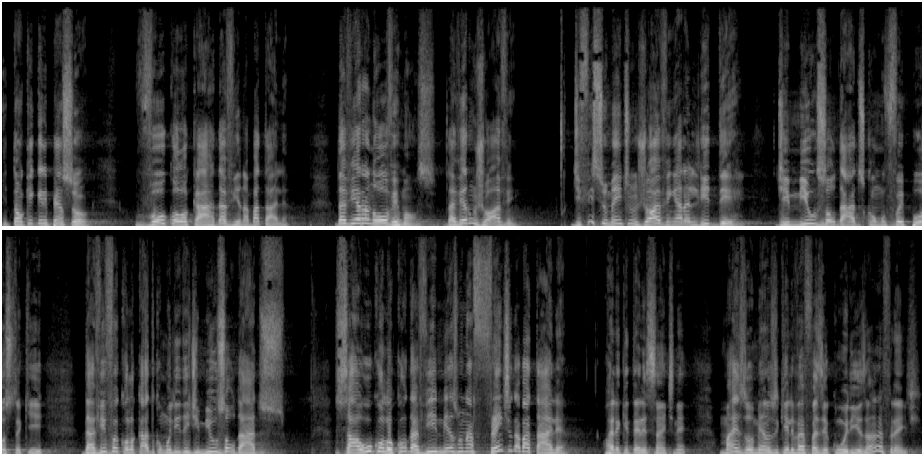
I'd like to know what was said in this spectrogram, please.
Então o que, que ele pensou? vou colocar Davi na batalha. Davi era novo, irmãos. Davi era um jovem. Dificilmente um jovem era líder de mil soldados, como foi posto aqui. Davi foi colocado como líder de mil soldados. Saul colocou Davi mesmo na frente da batalha. Olha que interessante, né? Mais ou menos o que ele vai fazer com Urias lá na frente.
